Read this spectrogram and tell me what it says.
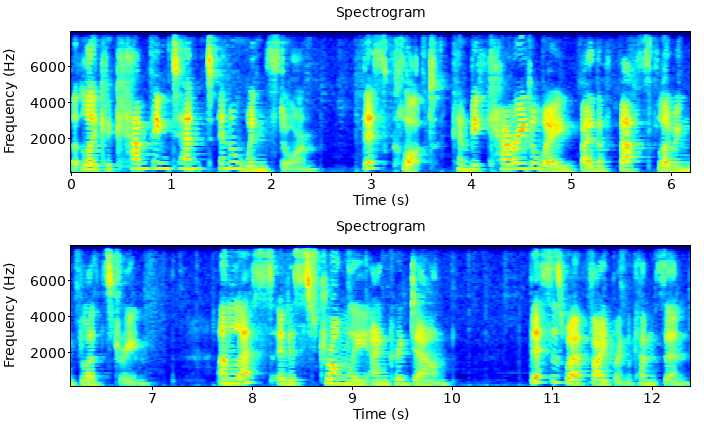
But like a camping tent in a windstorm, this clot can be carried away by the fast flowing bloodstream, unless it is strongly anchored down. This is where fibrin comes in.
